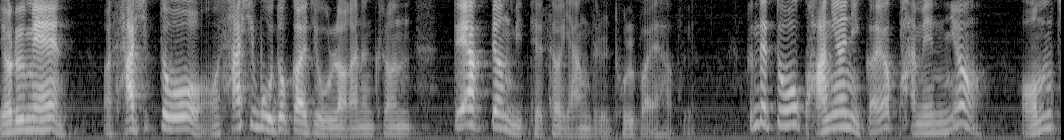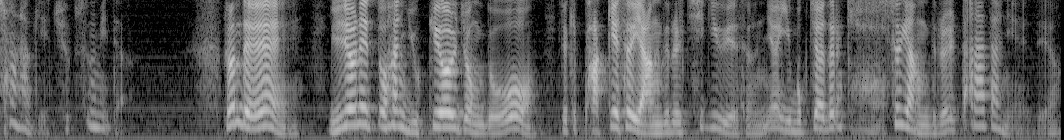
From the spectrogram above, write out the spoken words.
여름엔 40도, 45도까지 올라가는 그런 뙤약변 밑에서 양들을 돌봐야 하고요. 근데 또 광야니까요. 밤에는요. 엄청나게 춥습니다. 그런데 1년에 또 한 6개월 정도 이렇게 밖에서 양들을 치기 위해서는요. 이 목자들은 계속 양들을 따라다녀야 돼요.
